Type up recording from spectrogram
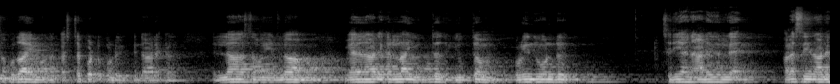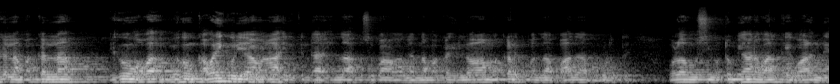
சமுதாயமாக கஷ்டப்பட்டு கொண்டிருக்கின்றார்கள். எல்லா சமயம் எல்லா மேல்நாடுகள்லாம் யுத்த யுத்தம் புரிந்து கொண்டு சிரியா நாடுகளில் பலஸ்தீன நாடுகள்லாம் மக்கள்லாம் மிகவும் அவ மிகவும் கவலைக்குரியவனாக இருக்கின்றார் எல்லா சுபாவங்கள் அந்த மக்கள் எல்லா மக்களுக்கும் எல்லாம் பாதுகாப்பு கொடுத்து உலக முஸ்லிம் ஒற்றுமையான வாழ்க்கை வாழ்ந்து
